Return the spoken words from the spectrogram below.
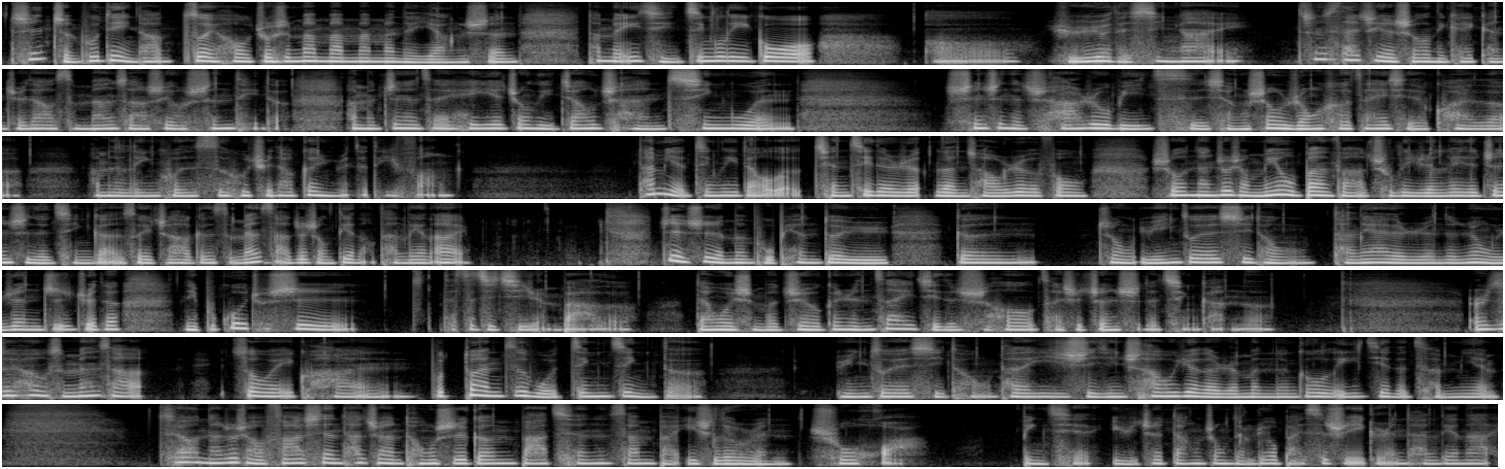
其实，整部电影它最后就是慢慢慢慢的扬升，他们一起经历过呃愉悦的性爱。甚至在这个时候，你可以感觉到 Samantha 是有身体的。他们真的在黑夜中里交缠、亲吻，深深的插入彼此，享受融合在一起的快乐。他们的灵魂似乎去到更远的地方。他们也经历到了前期的冷冷嘲热讽，说男主角没有办法处理人类的真实的情感，所以只好跟 Samantha 这种电脑谈恋爱。这也是人们普遍对于跟这种语音作业系统谈恋爱的人的那种认知，觉得你不过就是在自欺欺人罢了。但为什么只有跟人在一起的时候才是真实的情感呢？而最后，Samantha 作为一款不断自我精进的语音作业系统，它的意识已经超越了人们能够理解的层面。最后，男主角发现他居然同时跟八千三百一十六人说话。并且与这当中的六百四十一个人谈恋爱，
